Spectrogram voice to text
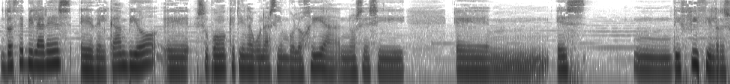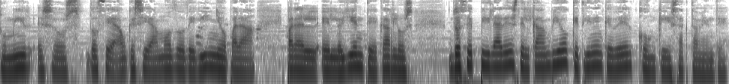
Doce pilares eh, del cambio, eh, supongo que tiene alguna simbología, no sé si eh, es Mm, difícil resumir esos 12, aunque sea a modo de guiño para, para el, oyente, Carlos, 12 pilares del cambio que tienen que ver con qué exactamente.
